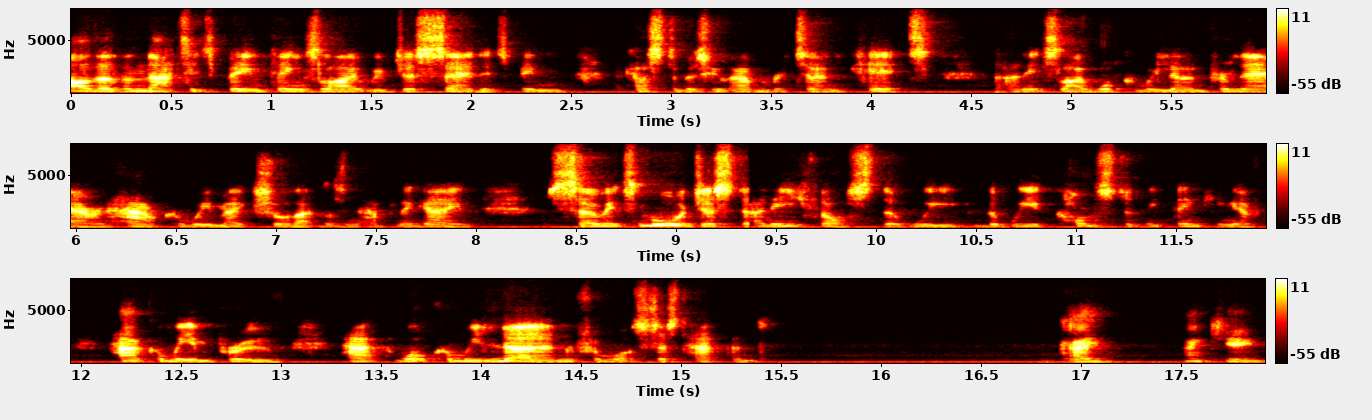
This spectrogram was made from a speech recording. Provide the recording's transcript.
other than that, it's been things like we've just said, it's been customers who haven't returned kit. And it's like, what can we learn from there, and how can we make sure that doesn't happen again? So it's more just an ethos that we that we are constantly thinking of. How can we improve? How, what can we learn from what's just happened? Okay, thank you.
